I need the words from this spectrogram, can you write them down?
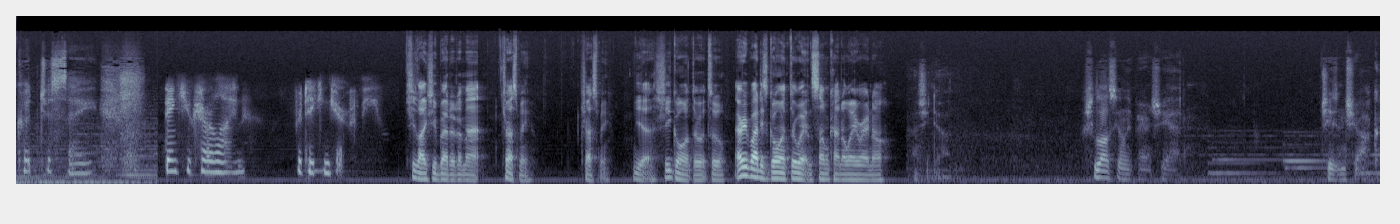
could just say, Thank you, Caroline, for taking care of me. She likes you better than Matt. Trust me. Trust me. Yeah, she going through it too. Everybody's going through it in some kind of way right now. How's she doing? She lost the only parent she had. She's in shock.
